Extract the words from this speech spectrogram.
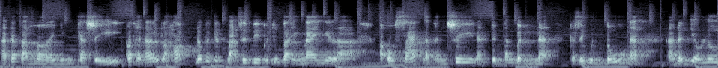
À, các bạn mời những ca sĩ có thể nói rất là hot đối với các bạn sinh viên của chúng ta hiện nay như là à, Osat là Thịnh Suy nè Trịnh Thanh Bình nè ca sĩ Quỳnh Tú nè à, đến giao lưu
